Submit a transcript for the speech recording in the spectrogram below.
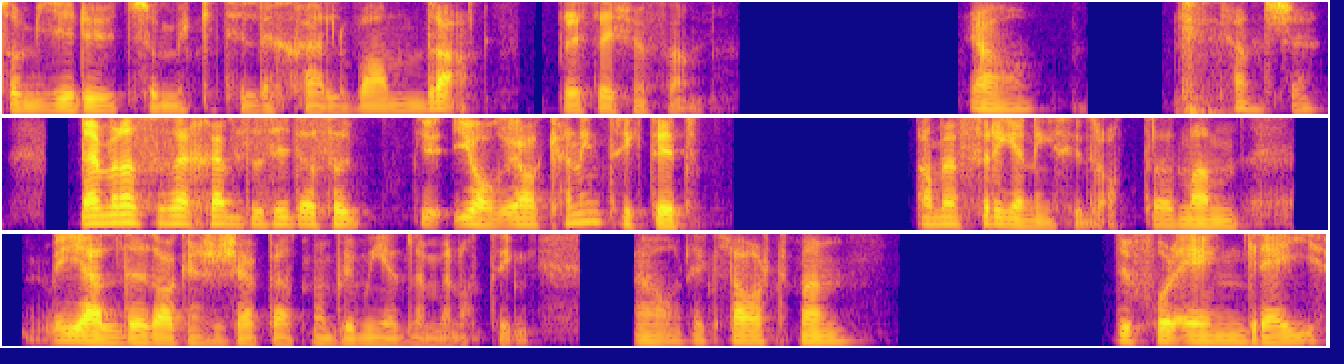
som ger ut så mycket till dig själv och andra. Playstation 5. Ja, kanske. Nej men alltså så här, skämt åsido, alltså, jag, jag kan inte riktigt... Ja men föreningsidrott, att man i äldre dag kanske köper att man blir medlem med någonting. Ja, det är klart, men du får en grej.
